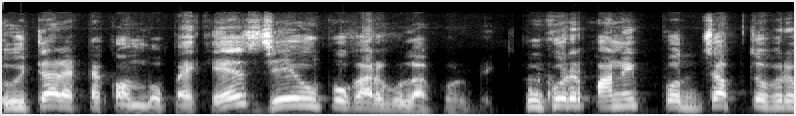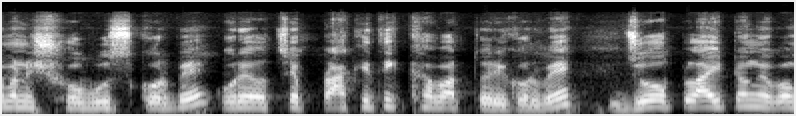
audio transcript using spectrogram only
দুইটার একটা কম্বো প্যাকেজ যে উপকারগুলা করবে। পুকুরের পানি পর্যাপ্ত পরিমাণে সবুজ করবে করে হচ্ছে প্রাকৃতিক খাবার তৈরি করবে জো প্লাইটং এবং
